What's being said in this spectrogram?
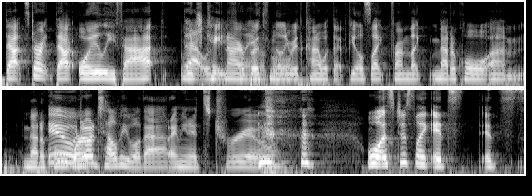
That start that oily fat, That which Kate and I are both familiar with, kind of what that feels like from like medical um medical Ew, work. don't tell people that. I mean, it's true. Well, it's just like it's it's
